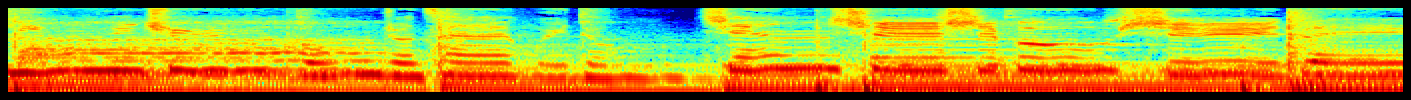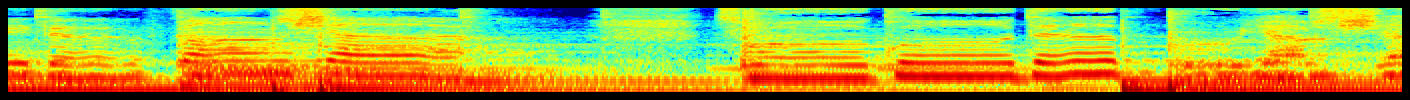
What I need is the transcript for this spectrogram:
命运去碰撞才会懂，坚持是不是对的方向？错过的不要想。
